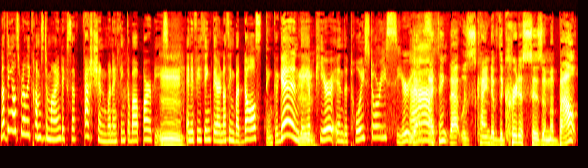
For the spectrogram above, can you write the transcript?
Nothing else really comes to mind except fashion when I think about Barbies. Mm. And if you think they're nothing but dolls, think again. They Mm. appear in the Toy Story series. Yeah, I think that was kind of the criticism about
